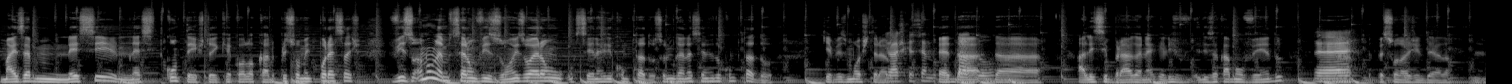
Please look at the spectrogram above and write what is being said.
mas é nesse, nesse contexto aí que é colocado, principalmente por essas visões. Eu não lembro se eram visões ou eram cenas de computador. Se eu não me engano, é cenas do computador. Que às vezes mostrava. Eu acho que é sendo do É da, computador. da Alice Braga, né? Que eles, eles acabam vendo É. a, a personagem dela. né?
